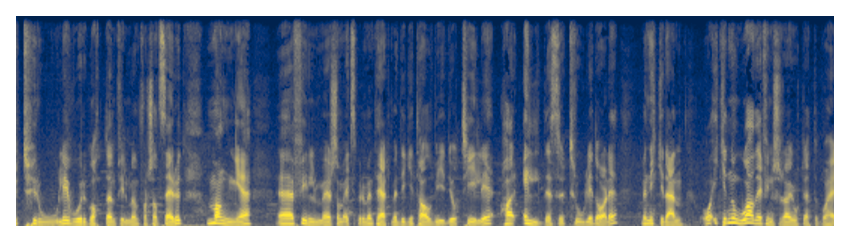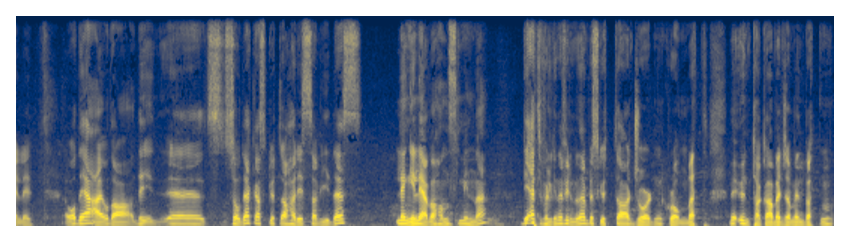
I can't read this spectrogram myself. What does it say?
utrolig hvor godt den filmen fortsatt ser ut. Mange eh, filmer som eksperimenterte med digital video tidlig, har eldes utrolig dårlig, men ikke den. Og ikke noe av det Fincher har gjort etterpå heller. Og det er jo da de, eh, Zodiac er skutt av Haris Savides. Lenge leve hans minne. De etterfølgende filmene ble skutt av Jordan Cronwett, med unntak av Benjamin Button,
